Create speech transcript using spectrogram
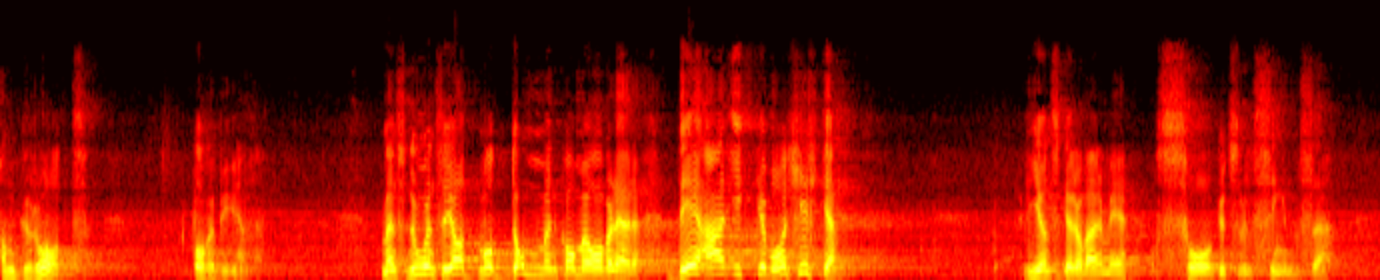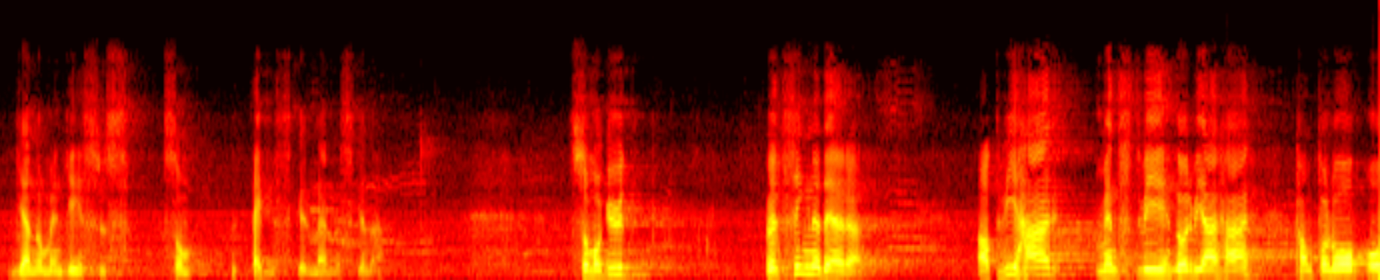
Han gråt over byen. Mens noen sier at må dommen komme over dere. Det er ikke vår kirke. Vi ønsker å være med og så Guds velsignelse gjennom en Jesus som elsker menneskene. Så må Gud velsigne dere. At vi her, mens vi, når vi er her, kan få lov å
